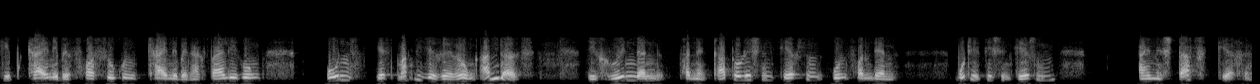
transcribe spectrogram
gibt keine Bevorzugung, keine Benachteiligung. Und jetzt macht diese Regierung anders. Sie gründen von den katholischen Kirchen und von den buddhistischen Kirchen eine Staatskirche.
